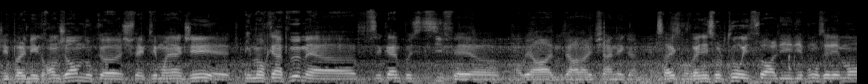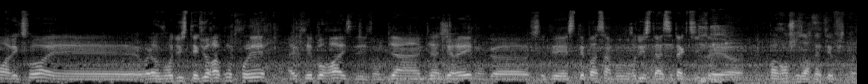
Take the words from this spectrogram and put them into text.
j'ai pas mes grandes jambes, donc je fais avec les moyens que j'ai. Il manquait un peu, mais c'est quand même positif et on, verra, on verra dans les Pyrénées quand même. C'est vrai que pour gagner sur le tour, il faut avoir les, les bons éléments avec soi. Et aujourd'hui c'était dur à contrôler. Avec les Bora, ils, ont bien, bien géré. Donc c'était pas simple. Aujourd'hui c'était assez tactique et pas grand chose à regretter au final.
